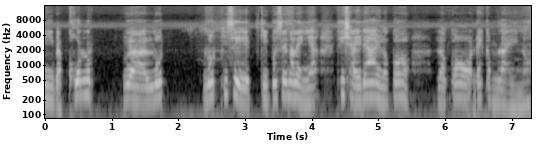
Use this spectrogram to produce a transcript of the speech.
มีแบบโค้ดลดเวลาลด ลดพิเศษกี่เปอร์เซ็นต์อะไรเงี้ยที่ใช้ได้แล้วก็แล้วก็ได้กำไรเนาะ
